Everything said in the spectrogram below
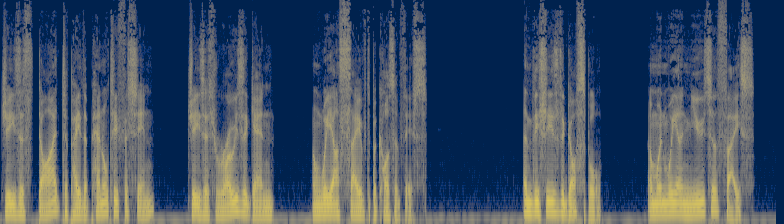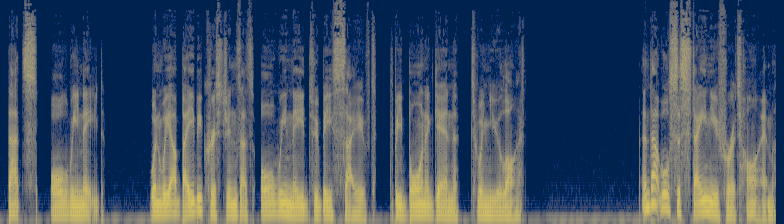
Jesus died to pay the penalty for sin. Jesus rose again, and we are saved because of this. And this is the gospel. And when we are new to faith, that's all we need. When we are baby Christians, that's all we need to be saved, to be born again to a new life. And that will sustain you for a time.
